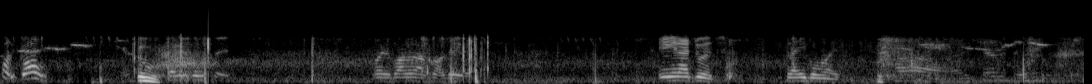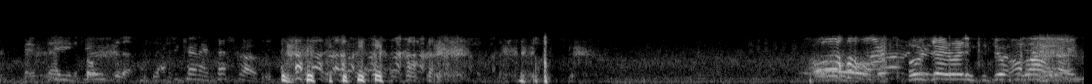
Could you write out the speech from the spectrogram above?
What a goal. Ooh. Wait, by the way, I've got to do this. Ian Edwards, Playboy. Oh, yeah. That's a co-name Testro. Who's getting ready to jump the line?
